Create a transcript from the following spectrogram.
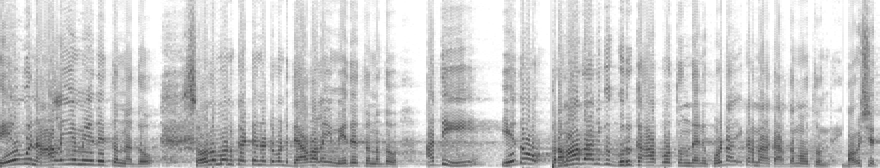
దేవుని ఆలయం ఏదైతే ఉన్నదో సోలమోన్ కట్టినటువంటి దేవాలయం ఏదైతే ఉన్నదో అది ఏదో ప్రమాదానికి గురి కాబోతుందని కూడా ఇక్కడ మనకు అర్థమవుతుంది. భవిష్యత్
